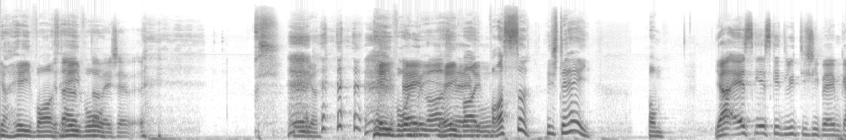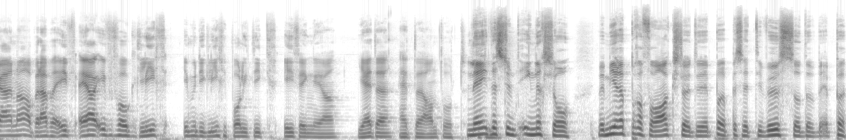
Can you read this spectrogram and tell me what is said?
Ja, hey, was? Ja, da- hey, wo? da du, Digga. hey, wo? Hey, Hey, was? hey, Hey, war wo? Wasser? Ist der hey? Komm. Ja, es, es gibt Leute, die schreiben ihm gerne an, aber eben, ich, ja, ich verfolge gleich, immer die gleiche Politik. Ich finde ja, jeder hat eine Antwort. Nein, das stimmt eigentlich schon. Wenn mir jemand eine Frage stellt, oder jemand etwas wissen oder jemand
